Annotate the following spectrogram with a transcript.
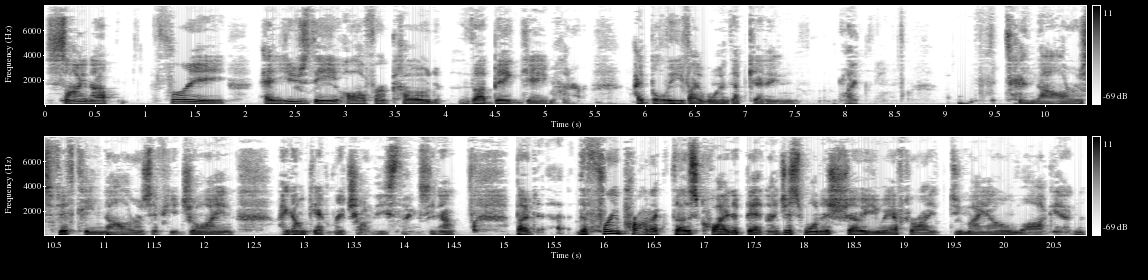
sign up free and use the offer code the big game hunter. I believe I wound up getting like $10, $15 if you join. I don't get rich on these things, you know? But the free product does quite a bit. And I just want to show you after I do my own login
